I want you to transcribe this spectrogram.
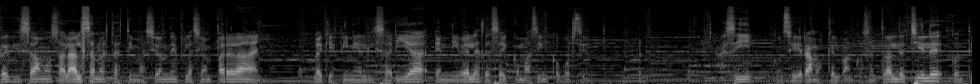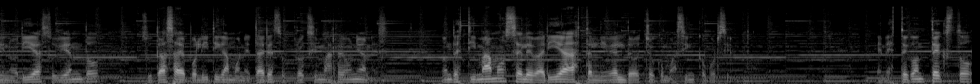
revisamos al alza nuestra estimación de inflación para el año, la que finalizaría en niveles de 6,5%. Así, consideramos que el Banco Central de Chile continuaría subiendo su tasa de política monetaria en sus próximas reuniones, donde estimamos se elevaría hasta el nivel de 8,5%. En este contexto,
